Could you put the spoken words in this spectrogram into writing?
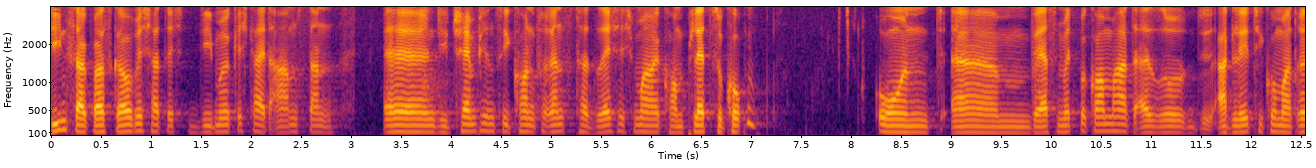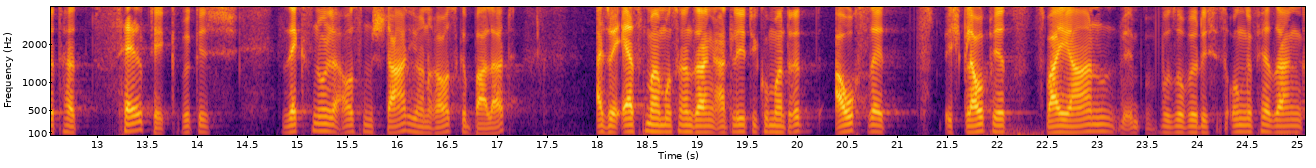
Dienstag, was glaube ich, hatte ich die Möglichkeit, abends dann äh, die Champions League-Konferenz tatsächlich mal komplett zu gucken. Und ähm, wer es mitbekommen hat, also Atletico Madrid hat Celtic wirklich 6-0 aus dem Stadion rausgeballert. Also erstmal muss man sagen, Atletico Madrid auch seit, ich glaube jetzt zwei Jahren, so würde ich es ungefähr sagen,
